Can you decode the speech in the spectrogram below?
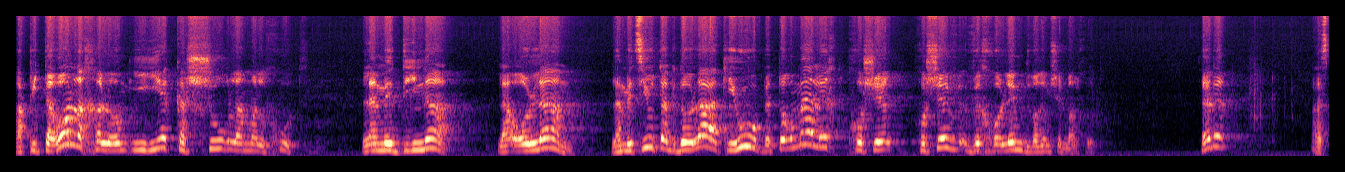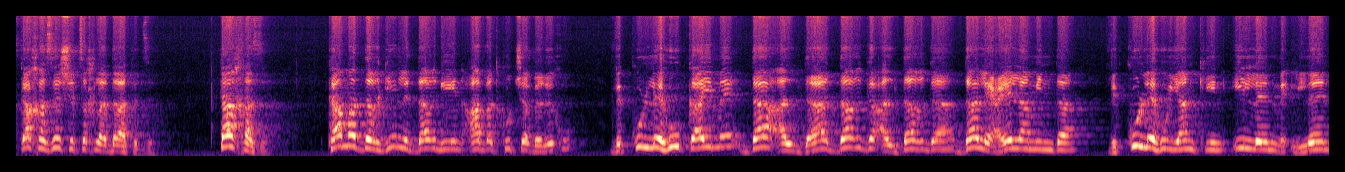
הפתרון לחלום יהיה קשור למלכות, למדינה, לעולם, למציאות הגדולה, כי הוא בתור מלך חושב, חושב וחולם דברים של מלכות. בסדר? אז ככה זה שצריך לדעת את זה. תחה זה. כמה דרגין לדרגין עבד קודשא בריחו, וכולהו קיימה דה על דה, דרגה על דרגה, דה לעלה מן דה, וכולהו ינקין אילן מאילן,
